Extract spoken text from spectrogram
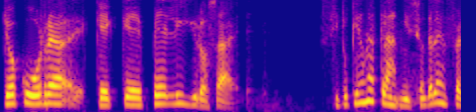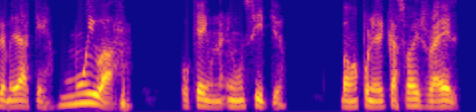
¿qué ocurre? ¿Qué, qué peligros hay? Si tú tienes una transmisión de la enfermedad que es muy baja, ok, en un sitio, vamos a poner el caso de Israel.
